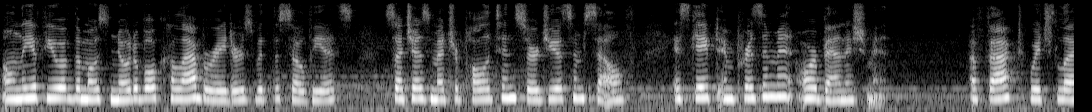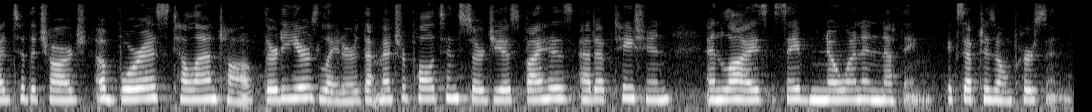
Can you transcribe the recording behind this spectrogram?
Only a few of the most notable collaborators with the Soviets, such as Metropolitan Sergius himself, escaped imprisonment or banishment a fact which led to the charge of Boris Talantov thirty years later that Metropolitan Sergius by his adaptation and lies saved no one and nothing, except his own person.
